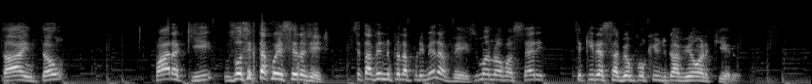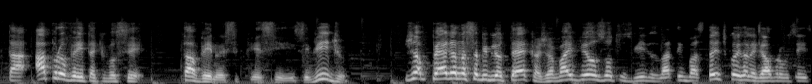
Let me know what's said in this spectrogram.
tá? Então, para aqui. Você que tá conhecendo a gente, você tá vendo pela primeira vez uma nova série, você queria saber um pouquinho de Gavião Arqueiro. Tá? Aproveita que você tá vendo esse, esse, esse vídeo, já pega a nossa biblioteca, já vai ver os outros vídeos. Lá tem bastante coisa legal para vocês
